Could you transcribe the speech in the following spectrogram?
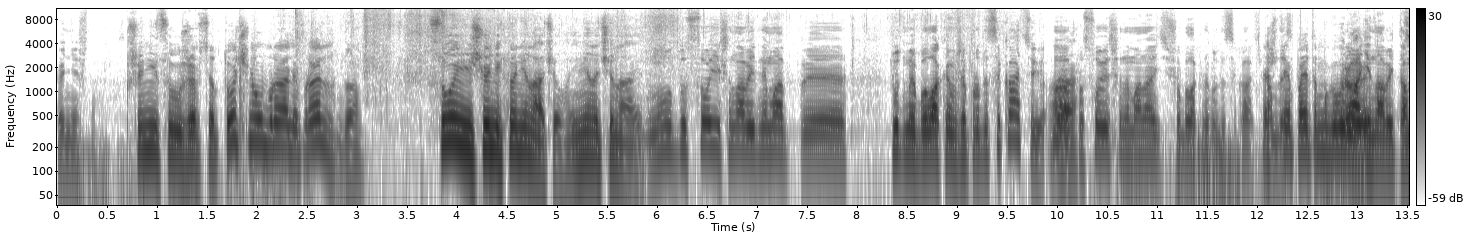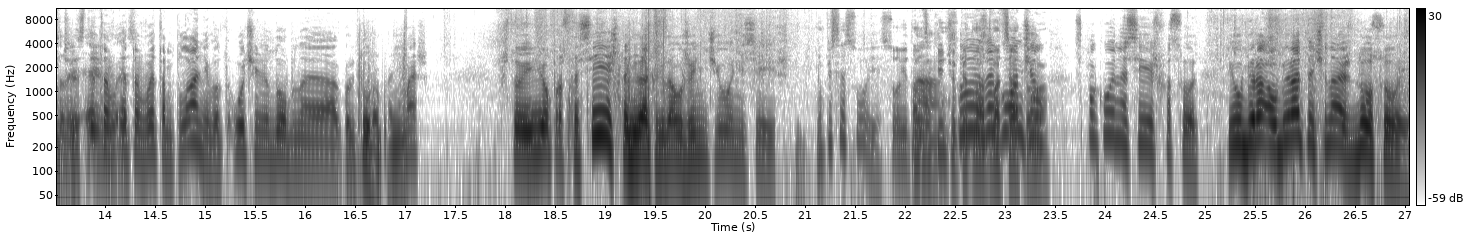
Звісно. Пшеницу уже все точно убрали, правильно? Да. Сои еще никто не начал и не начинает. Ну, до сої ще навіть нема. е, Тут ми балакаємо вже про десикацію, Да. а про сою ще нема навіть що балакати про десикацію. Я Там же тебе десь поэтому говорю. ранее это- навіть там смотри, через тиждень это, десь. это в этом плане вот очень удобная культура, понимаешь? Что ее просто сеешь тогда, когда уже ничего не сеешь. ну, після сої. Сою там Да. закінчу Сою 15-20. закончил, спокойно сеешь фасоль. И убира, а убирать начинаешь до сои.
